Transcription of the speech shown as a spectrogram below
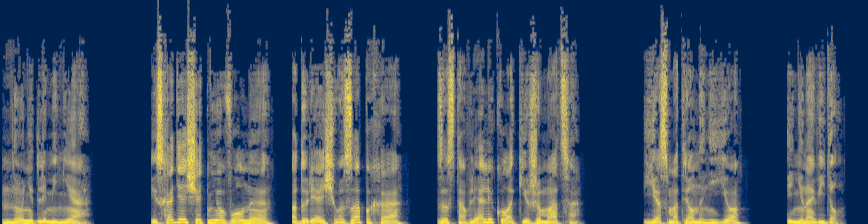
но не для меня. Исходящие от нее волны одуряющего запаха заставляли кулаки сжиматься. Я смотрел на нее и ненавидел.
